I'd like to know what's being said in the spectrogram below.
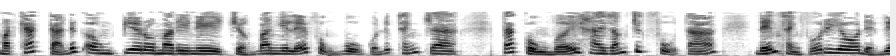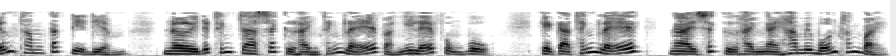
Mặt khác cả Đức ông Piero Marini, trưởng ban nghi lễ phụng vụ của Đức Thánh Cha, đã cùng với hai giám chức phụ tá đến thành phố Rio để viếng thăm các địa điểm nơi Đức Thánh Cha sẽ cử hành thánh lễ và nghi lễ phụng vụ, kể cả thánh lễ Ngài sẽ cử hành ngày 24 tháng 7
